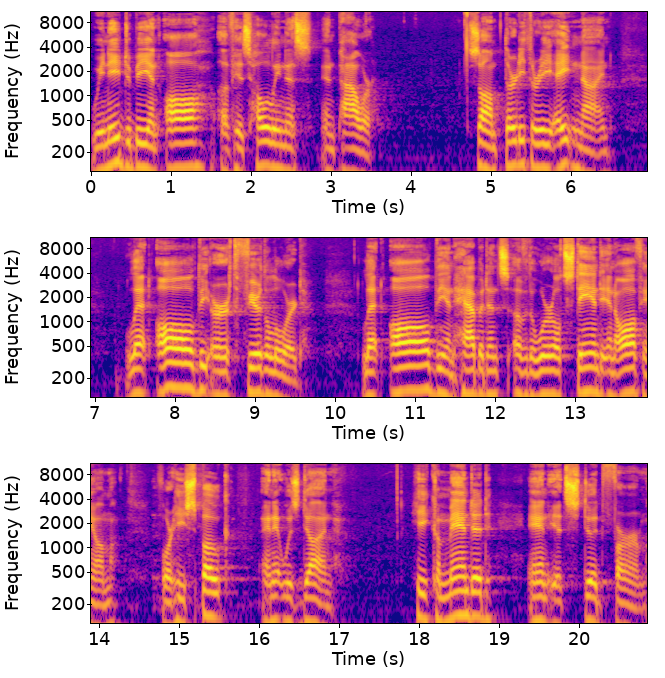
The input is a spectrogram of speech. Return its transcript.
We need to be in awe of his holiness and power. Psalm 33, 8 and 9 let all the earth fear the Lord. Let all the inhabitants of the world stand in awe of him, for he spoke and it was done. He commanded and it stood firm.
